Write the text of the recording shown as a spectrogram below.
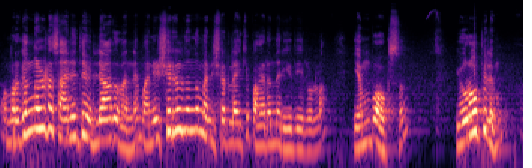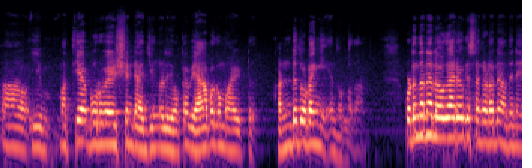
മൃഗങ്ങളുടെ സാന്നിധ്യം ഇല്ലാതെ തന്നെ മനുഷ്യരിൽ നിന്നും മനുഷ്യരിലേക്ക് പകരുന്ന രീതിയിലുള്ള എംബോക്സ് യൂറോപ്പിലും ഈ മധ്യപൂർവേഷ്യൻ രാജ്യങ്ങളിലുമൊക്കെ വ്യാപകമായിട്ട് കണ്ടു തുടങ്ങി എന്നുള്ളതാണ്. ഉടൻ തന്നെ ലോകാരോഗ്യ സംഘടന അതിനെ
